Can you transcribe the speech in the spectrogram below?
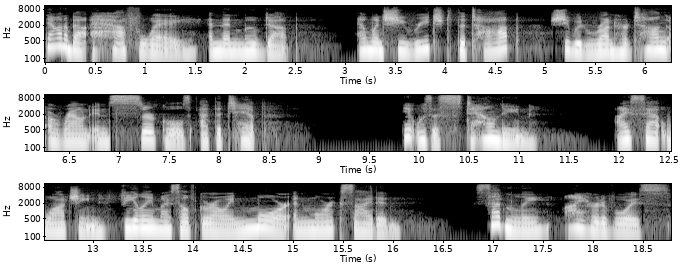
down about halfway and then moved up. And when she reached the top, she would run her tongue around in circles at the tip. It was astounding. I sat watching, feeling myself growing more and more excited. Suddenly, I heard a voice.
